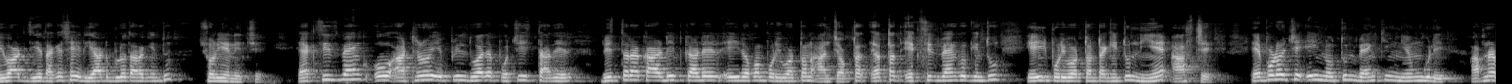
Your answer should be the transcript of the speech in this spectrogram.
রিওয়ার্ড দিয়ে থাকে, সেই রিওয়ার্ডগুলো তারা কিন্তু সরিয়ে নিচ্ছে। অ্যাক্সিস ব্যাংক ও আঠেরো এপ্রিল দু হাজার পঁচিশ তাদের বিস্তারা ক্রেডিট কার্ডের এই রকম পরিবর্তন আনছে। অর্থাৎ অর্থাৎ অ্যাক্সিস ব্যাংকও কিন্তু এই পরিবর্তনটা কিন্তু নিয়ে আসছে। এরপর হচ্ছে এই নতুন ব্যাংকিং নিয়মগুলি। আপনার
